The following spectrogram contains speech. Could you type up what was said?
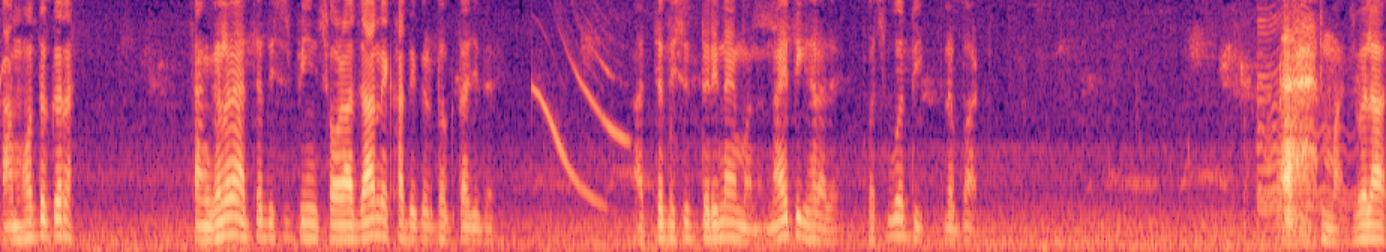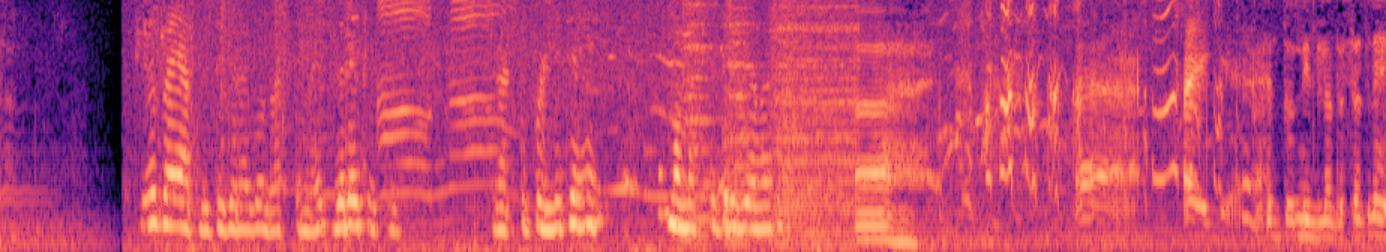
काम होतं कर. सांगलं ना आजच्या दिवशी पिन सोळा जा ना एखाद्याकडे भक्ताची तरी. आजच्या दिवशी तरी नाही म्हणा. नाही ती घरा जाय. फसवती. लपाट आह, आपली ते घरा जाऊन रस्ते सुधारायचे होते आहे. मग मस्त तरी जेव्हा तो निधला तसाच रे.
